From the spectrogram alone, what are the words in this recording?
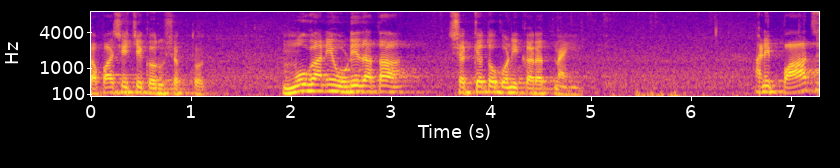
कपाशीची करू शकतो. मूग आणि उडीद आता शक्यतो कोणी करत नाही. आणि पाच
